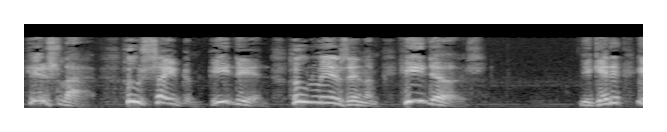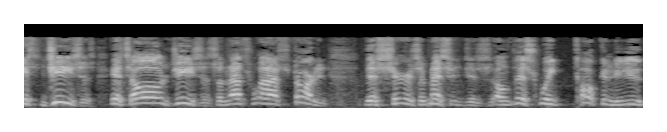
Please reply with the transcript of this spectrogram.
His life. Who saved them? He did. Who lives in them? He does. You get it? It's Jesus. It's all Jesus. And that's why I started this series of messages on this week talking to you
